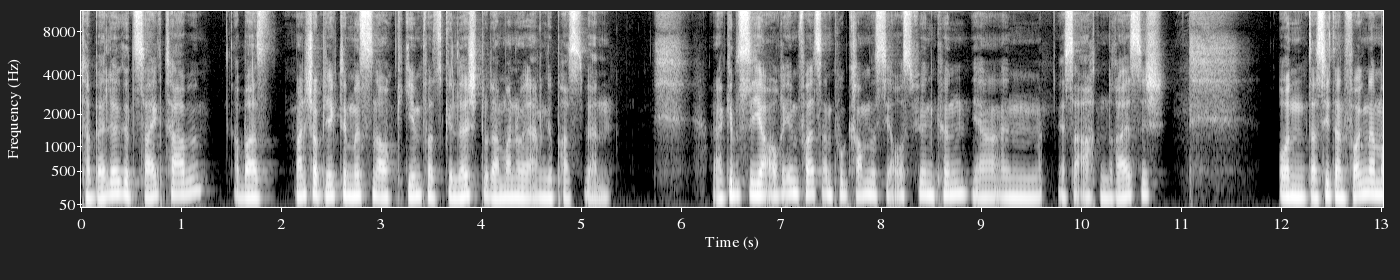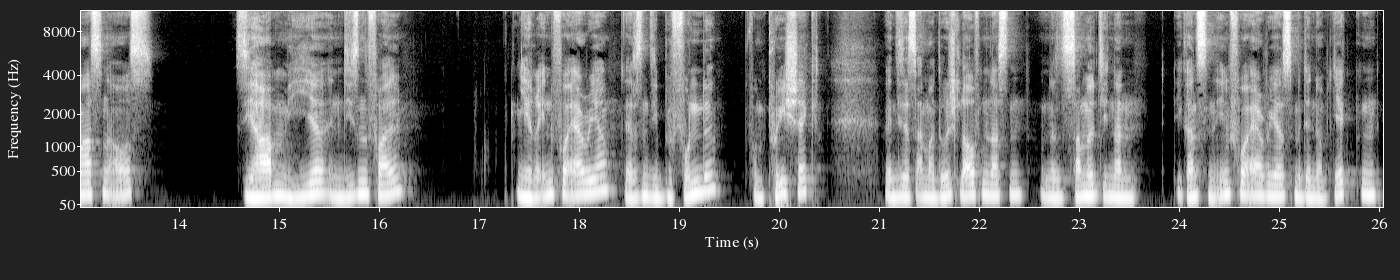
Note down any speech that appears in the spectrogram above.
Tabelle gezeigt habe. Aber manche Objekte müssen auch gegebenenfalls gelöscht oder manuell angepasst werden. Da gibt es hier auch ebenfalls ein Programm, das Sie ausführen können, ja, im SA38. Und das sieht dann folgendermaßen aus. Sie haben hier in diesem Fall Ihre Info-Area, das sind die Befunde vom Pre-Check. Wenn Sie das einmal durchlaufen lassen und dann sammelt Ihnen dann die ganzen Info-Areas mit den Objekten,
